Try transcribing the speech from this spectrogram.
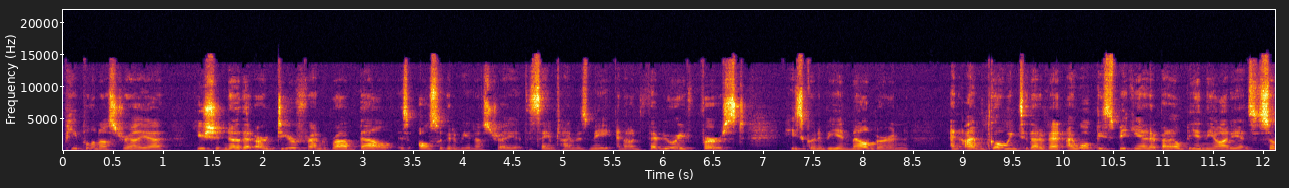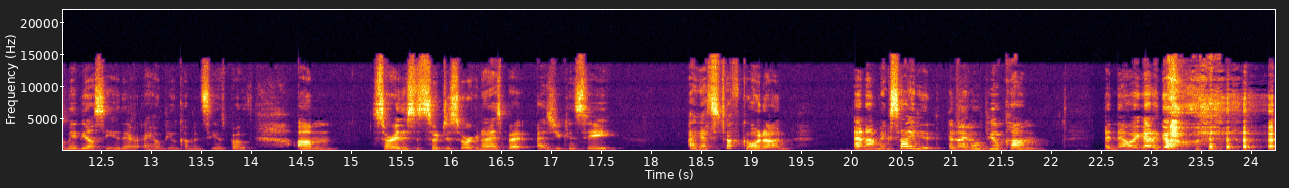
people in Australia. You should know that our dear friend Rob Bell is also going to be in Australia at the same time as me. And on February 1st, he's going to be in Melbourne, and I'm going to that event. I won't be speaking at it, but I'll be in the audience. So maybe I'll see you there. I hope you'll come and see us both. Um, sorry this is so disorganized, but as you can see, I got stuff going on and I'm excited and I hope you'll come. And now I gotta go.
